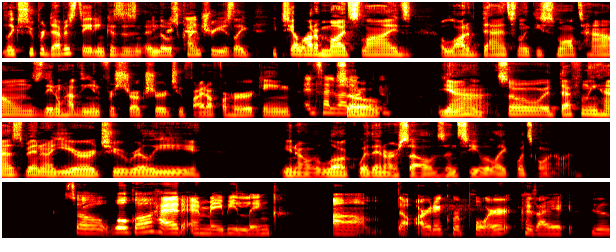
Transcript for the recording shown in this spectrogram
like super devastating because in, in those countries like you see a lot of mudslides a lot of deaths in like these small towns they don't have the infrastructure to fight off a hurricane El Salvador so too. Yeah so it definitely has been a year to really you know look within ourselves and see what, like what's going on So we'll go ahead and maybe link um the Arctic report because I uh,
